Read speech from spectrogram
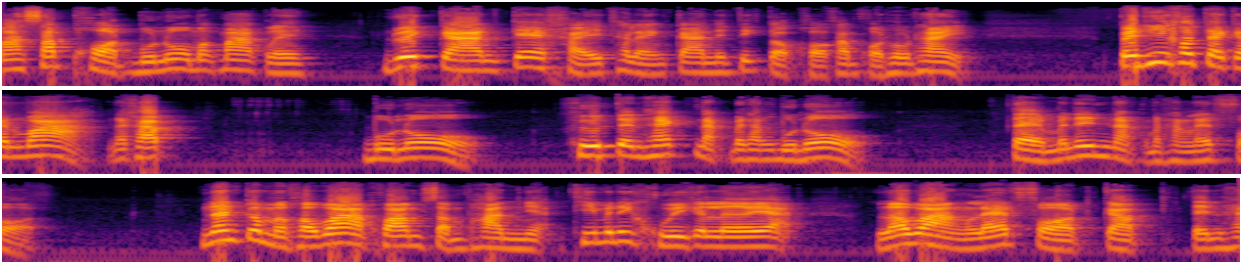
มาซับพอร์ตบูโน่มากๆเลย ด้วยการแก้ไขแถลงการใน t ิ k t o k ขอคำขอโทษให้ เป็นที่เข้าใจกันว่านะครับบูโน่คือเทนแฮกหนักไปทางบูโน่แต่ไม่ได้หนักมาทางแรดฟอร์ด นั่นก็หมายความว่าความสัมพันธ์เนี่ยที่ไม่ได้คุยกันเลยอะระหว่างแรดฟอร์ดกับเทนแฮ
